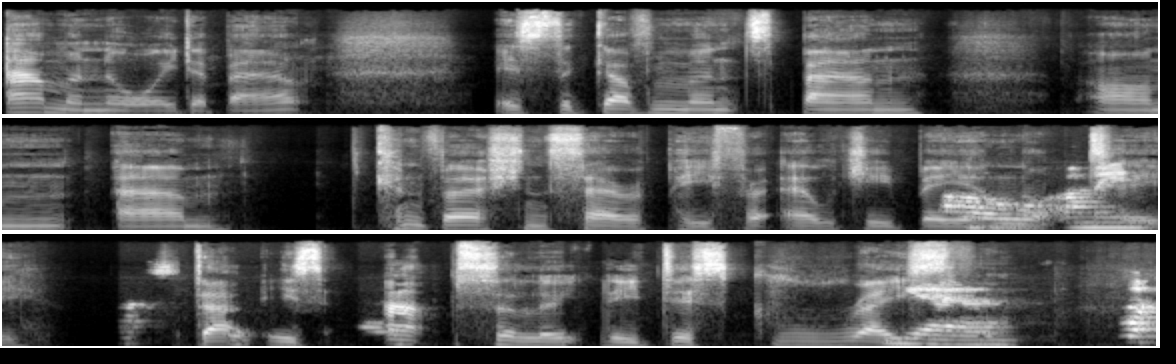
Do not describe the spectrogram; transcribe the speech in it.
am annoyed about is the government's ban on um, conversion therapy for LGB oh, and not I mean, T. That is absolutely disgraceful. Yeah. Uh,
